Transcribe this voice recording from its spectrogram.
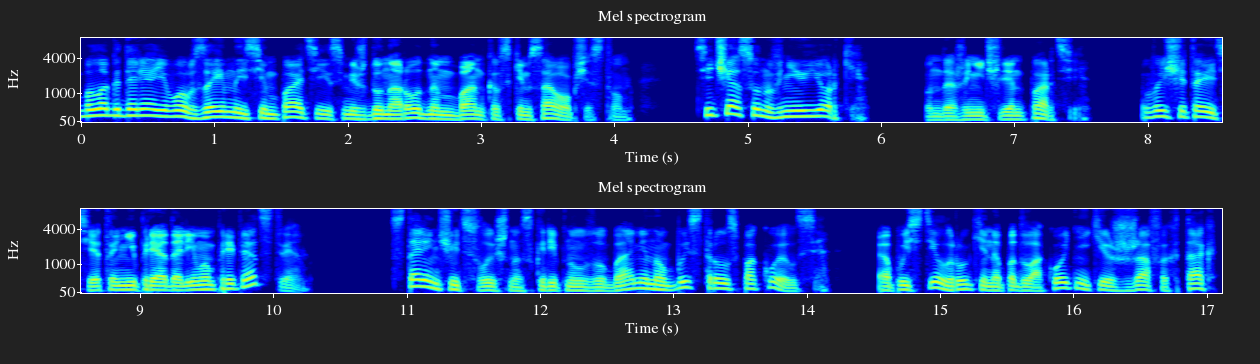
благодаря его взаимной симпатии с международным банковским сообществом. Сейчас он в Нью-Йорке. Он даже не член партии. Вы считаете это непреодолимым препятствием? Сталин чуть слышно скрипнул зубами, но быстро успокоился. Опустил руки на подлокотники, сжав их так,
